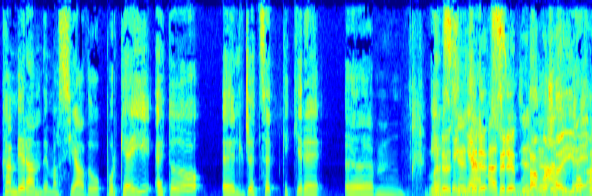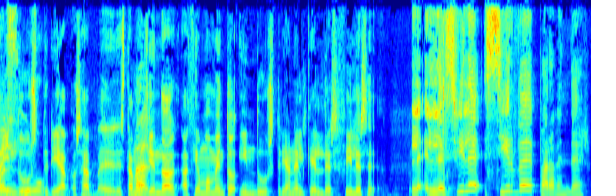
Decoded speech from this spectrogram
cambiarán demasiado, porque ahí hay todo el jet set que quiere... em, Pero, más vamos a ir a industria. O sea, eh, estamos Más- yendo hacia un momento industria en el que el desfile se... El desfile sirve para vender.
